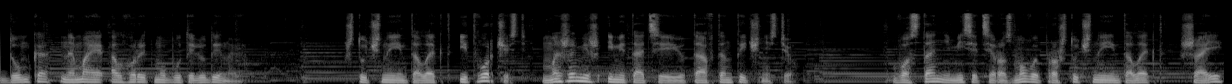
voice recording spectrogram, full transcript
думка не має алгоритму бути людиною. Штучний інтелект і творчість межа між імітацією та автентичністю. В останні місяці розмови про штучний інтелект шаї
